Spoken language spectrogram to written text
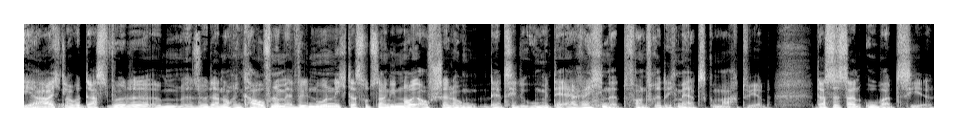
Ja, ich glaube, das würde ähm, Söder noch in Kauf nehmen. Er will nur nicht, dass sozusagen die Neuaufstellung der CDU, mit der er rechnet, von Friedrich Merz gemacht wird. Das ist sein Oberziel.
